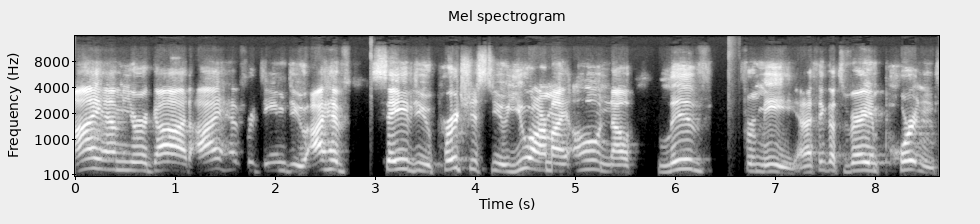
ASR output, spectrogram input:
I am your God, I have redeemed you, I have saved you, purchased you, you are my own. Now live for me. And I think that's very important.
